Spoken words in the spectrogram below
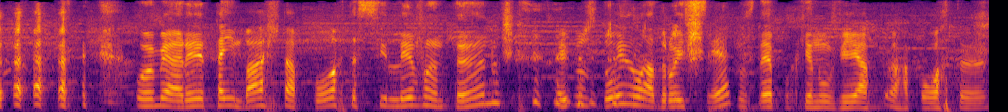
o Homem-Aranha tá embaixo da porta se levantando, aí os dois ladrões cegos, né? Porque não vê a, a porta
